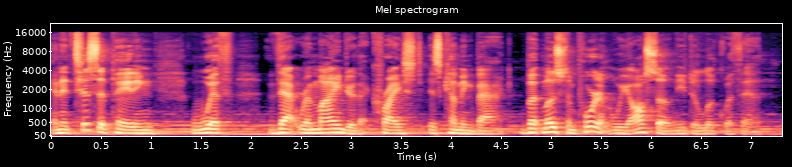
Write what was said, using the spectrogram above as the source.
and anticipating with that reminder that Christ is coming back. But most importantly, we also need to look within.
